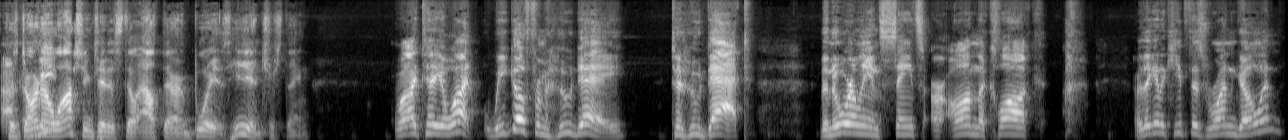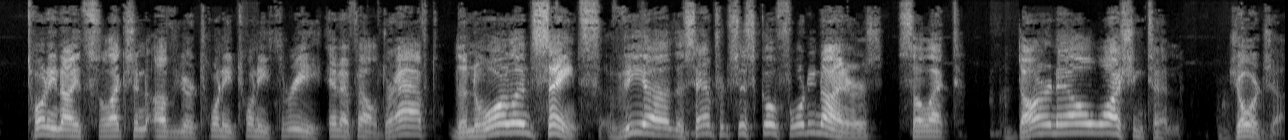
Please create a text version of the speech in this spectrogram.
because Uh, Darnell we- Washington is still out there, and boy, is he interesting. Well, I tell you what, we go from who day to who dat. The New Orleans Saints are on the clock. Are they going to keep this run going? 29th selection of your 2023 NFL draft, the New Orleans Saints, via the San Francisco 49ers, select Darnell Washington, Georgia.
